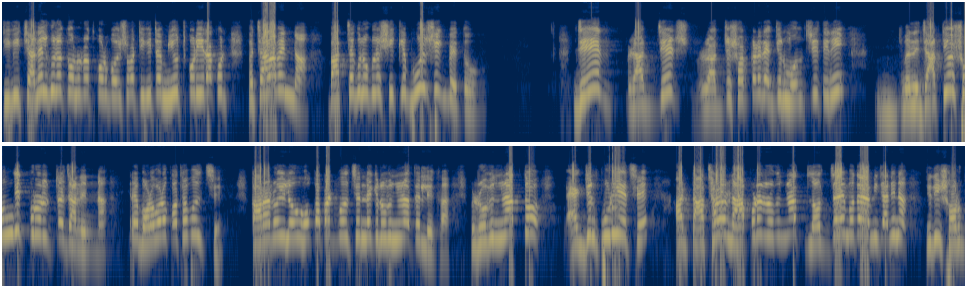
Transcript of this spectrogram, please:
টিভি চ্যানেলগুলোকে অনুরোধ করব, ওই সময় টিভিটা মিউট করিয়ে রাখুন, বা চালাবেন না। বাচ্চাগুলো ওগুলো শিখলে ভুল শিখবে তো। যে রাজ্যের, রাজ্য সরকারের একজন মন্ত্রী তিনি মানে জাতীয় সংগীত পুরোটা জানেন না। এরা বড় বড় কথা বলছে। কারার ওই লৌহ কপাট বলছেন নাকি রবীন্দ্রনাথের লেখা? রবীন্দ্রনাথ তো একজন পুড়িয়েছে, আর তাছাড়া না পড়ে রবীন্দ্রনাথ লজ্জায় বোধহয়, আমি জানি না, যদি স্বর্গ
